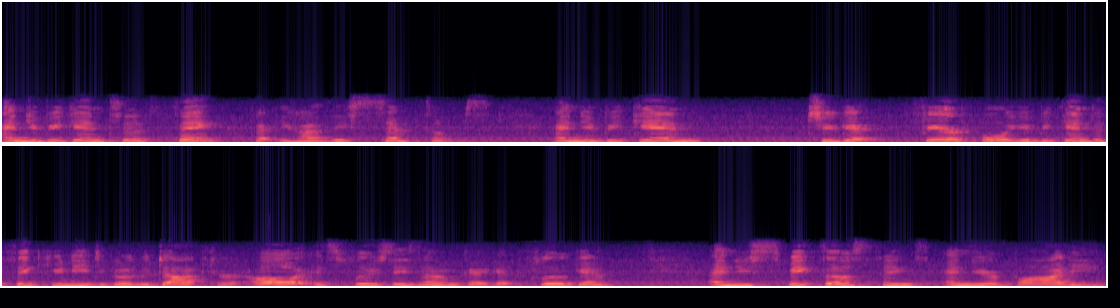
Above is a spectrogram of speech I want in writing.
and you begin to think that you have these symptoms and you begin to get fearful. You begin to think you need to go to the doctor. Oh, it's flu season. I'm going to get the flu again. And you speak those things, and your body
